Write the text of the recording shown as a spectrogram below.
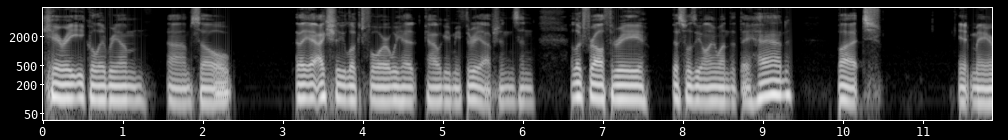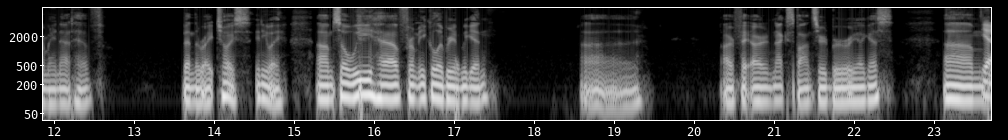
carry Equilibrium. Um, so I actually looked for. We had Kyle gave me three options, and I looked for all three. This was the only one that they had. but it may or may not have been the right choice. Anyway, um, so we have from Equilibrium again, uh, our fa- our next sponsored brewery, I guess. Um, Yeah,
